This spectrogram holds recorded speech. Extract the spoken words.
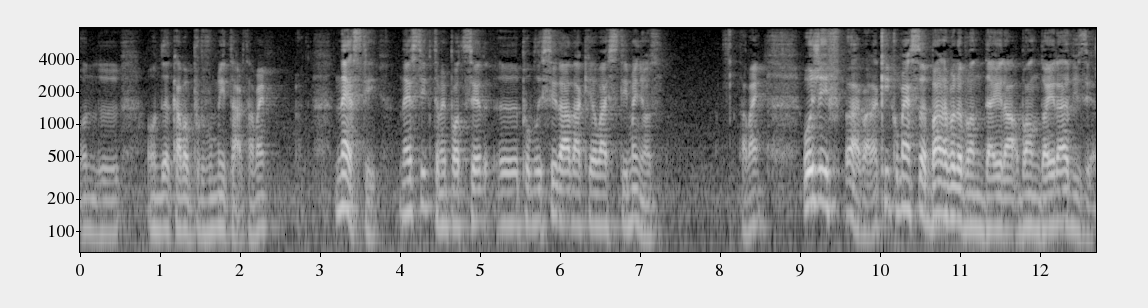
onde, onde acaba por vomitar, está bem? Nasty. Nasty, que também pode ser publicidade àquele ICT manhoso. Está bem? Hoje, agora, aqui começa a Bárbara Bandeira, Bandeira a dizer:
